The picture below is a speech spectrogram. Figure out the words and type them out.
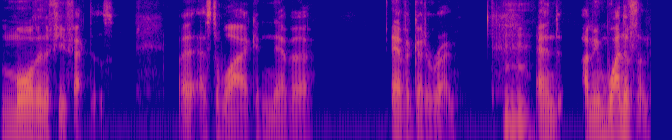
more than a few factors uh, as to why I could never, ever go to Rome. hmm And I mean, one of them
